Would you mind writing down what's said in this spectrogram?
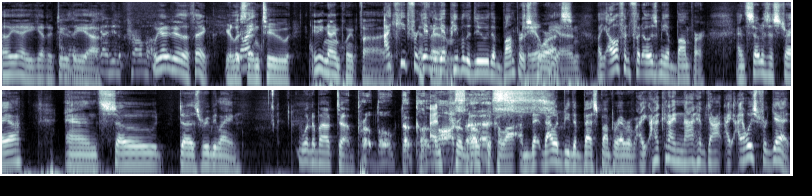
Oh yeah, you got to do the. I Uh, gotta do the promo. we got to do the thing. You're know, I- listening to eighty nine point five. I keep forgetting to get people to do the bumpers for us. Like Elephant Foot owes me a bumper, and so does Estrella, and so does Ruby Lane. What about uh, provoke the colossus? And provoke the Colossus. Um, that, that would be the best bumper ever. I, how could I not have got? I, I always forget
